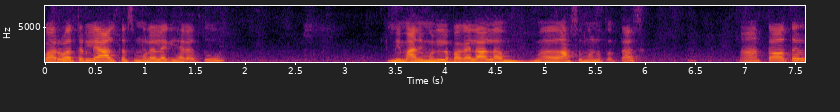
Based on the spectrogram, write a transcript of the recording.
परवा तर लय आलतास मुलाला घ्यायला तू. मी माझ्या मुलीला बघायला आला असं म्हणत होतास. हां तेव्हा तर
